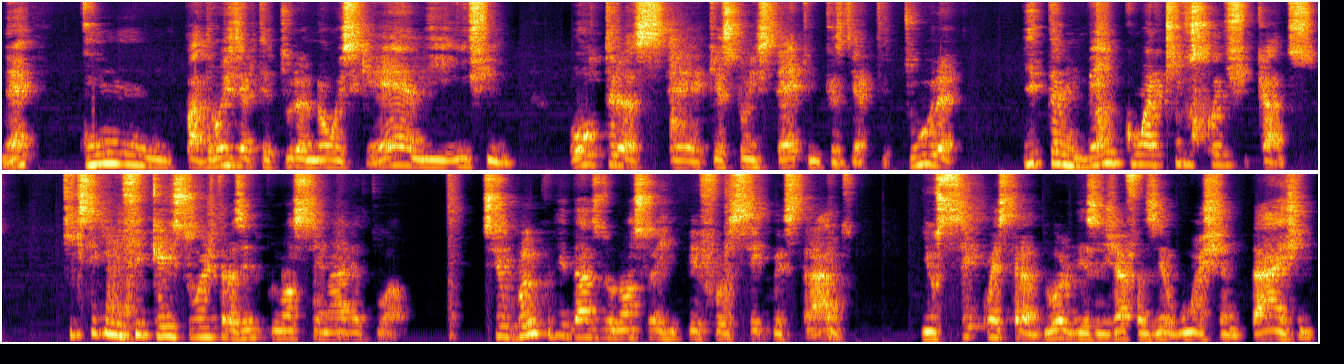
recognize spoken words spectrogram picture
né? Com padrões de arquitetura NoSQL, enfim, outras é, questões técnicas de arquitetura e também com arquivos codificados. O que, que significa isso hoje trazendo para o nosso cenário atual? Se o banco de dados do nosso RP for sequestrado e o sequestrador desejar fazer alguma chantagem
